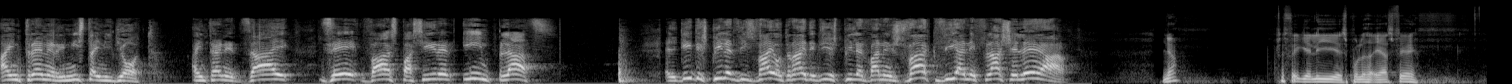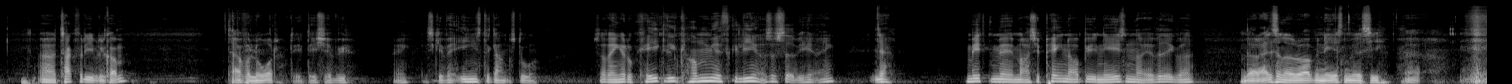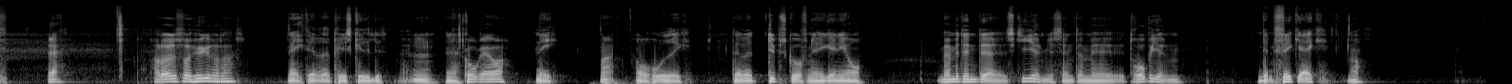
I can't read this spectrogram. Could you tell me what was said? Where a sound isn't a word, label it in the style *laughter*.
Ein Trainerin ist ein Idiot. Ein Trainer sei, sehe, was passiert im Platz. Es gibt Spieler wie zwei oder drei, diese Spieler waren schwach wie eine Flasche leer. Ja, så fik jeg lige spoleret jeres ferie. Uh, tak fordi I ville komme. Tak for lort. Det er déjà vu. Ikke? Det skal være eneste gang, Sture. Så ringer du, kan I ikke lige komme, jeg skal lige, og så sidder vi her, ikke? Ja. Midt med marcipan op i næsen, og jeg ved ikke hvad. Der er altid noget oppe i næsen, vil jeg sige. Ja. Har du ellers fået hygget dig, Lars? Nej, det har været pisse kedeligt. Mm. Ja. Gode gaver? Nej, Nej. overhovedet ikke. Det har været dybt skuffende igen i år. Hvad med den der skihjelm, jeg sendte dig med dråbehjelmen? Den fik jeg ikke. Nå.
